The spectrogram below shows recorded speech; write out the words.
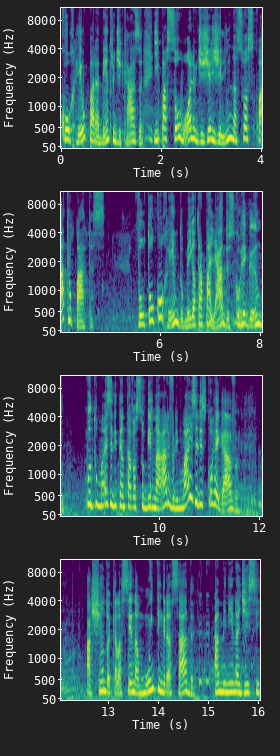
correu para dentro de casa e passou o óleo de gergelim nas suas quatro patas. Voltou correndo, meio atrapalhado, escorregando. Quanto mais ele tentava subir na árvore, mais ele escorregava. Achando aquela cena muito engraçada, a menina disse:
